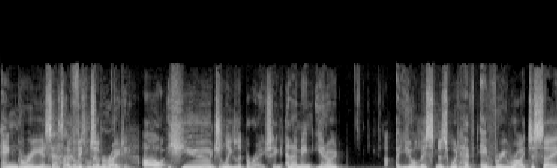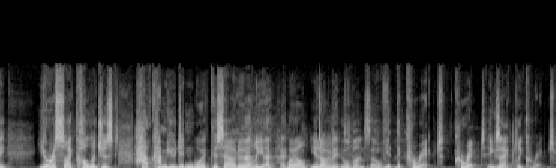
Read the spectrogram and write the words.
angry and it sounds like a it victim. was liberating. Oh, hugely liberating. And I mean, you know, uh, your listeners would have every right to say, you're a psychologist. How come you didn't work this out earlier? well, you know. Dr. Hill oneself. Correct. Correct. Exactly correct.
